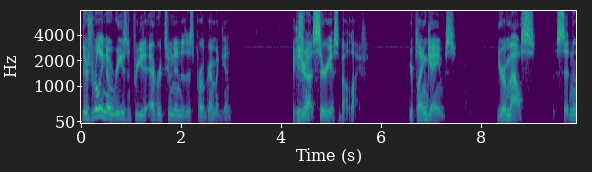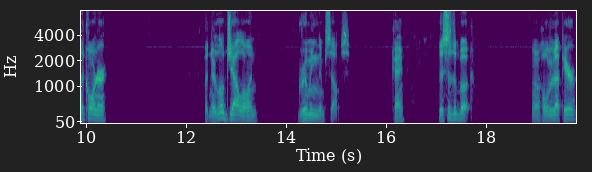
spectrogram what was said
there's really no reason for you to ever tune into this program again because you're not serious about life. You're playing games. You're a mouse sitting in the corner, putting their little gel on, grooming themselves. Okay. This is the book. I'm going to hold it up here.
